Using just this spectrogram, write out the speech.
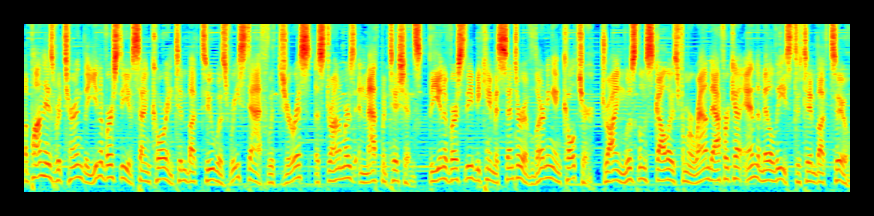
Upon his return, the University of Sankore in Timbuktu was restaffed with jurists, astronomers, and mathematicians. The university became a center of learning and culture, drawing Muslim scholars from around Africa and the Middle East to Timbuktu.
